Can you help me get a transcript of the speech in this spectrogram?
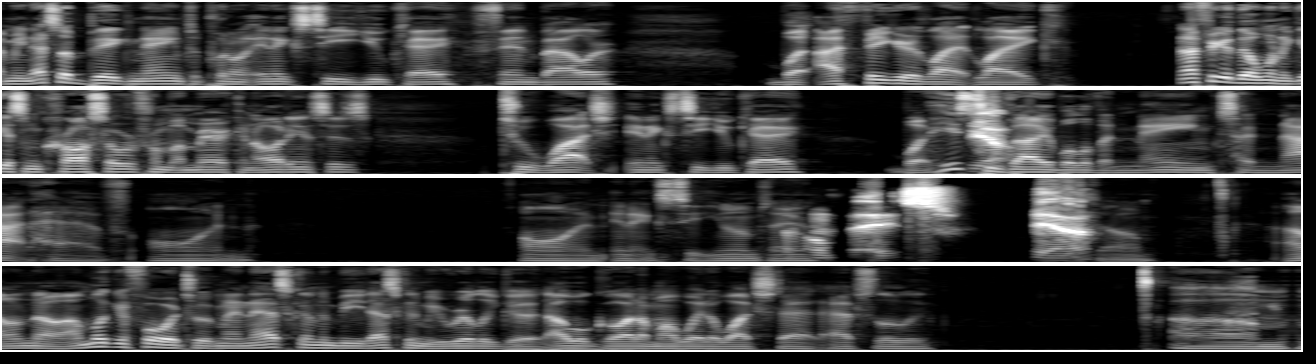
I mean, that's a big name to put on NXT UK, Finn Balor. But I figured like like and I figured they'll want to get some crossover from American audiences to watch NXT UK. But he's too Yeah. valuable of a name to not have on on NXT. You know what I'm saying? Home base. Yeah. So I don't know. I'm looking forward to it, man. That's gonna be that's gonna be really good. I will go out on my way to watch that. Absolutely. Um,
